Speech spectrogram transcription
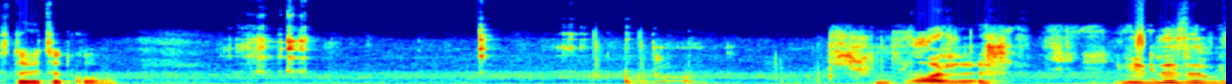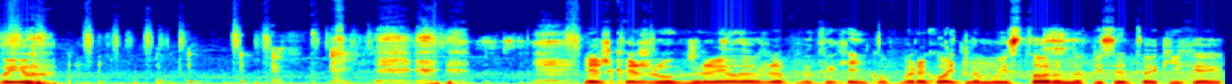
100%. Ну, Боже! Він не забив. Я ж кажу, грили вже потихеньку переходять на мою сторону після того, як я-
